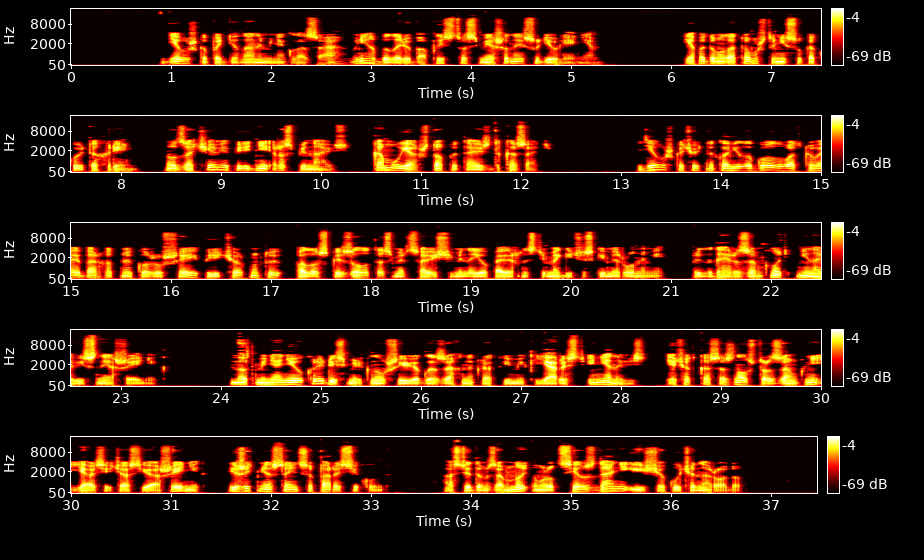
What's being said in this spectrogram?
Девушка подняла на меня глаза, в них было любопытство, смешанное с удивлением. Я подумал о том, что несу какую-то хрень, но вот зачем я перед ней распинаюсь? Кому я что пытаюсь доказать? Девушка чуть наклонила голову, открывая бархатную кожу шеи, перечеркнутую полоской золота с мерцающими на ее поверхности магическими рунами, предлагая разомкнуть ненавистный ошейник. Но от меня не укрылись мелькнувшие в ее глазах на краткий миг ярость и ненависть. Я четко осознал, что разомкни я сейчас ее ошейник, и жить мне останется пара секунд. А следом за мной умрут все в здании и еще куча народу.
